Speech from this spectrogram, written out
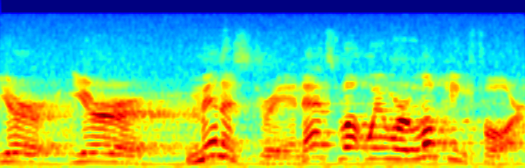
your your ministry, and that's what we were looking for.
